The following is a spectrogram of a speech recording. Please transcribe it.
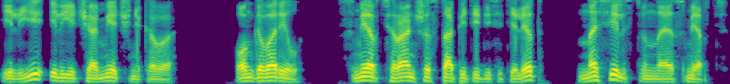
Ильи Ильича Мечникова. Он говорил, смерть раньше 150 лет – насильственная смерть.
